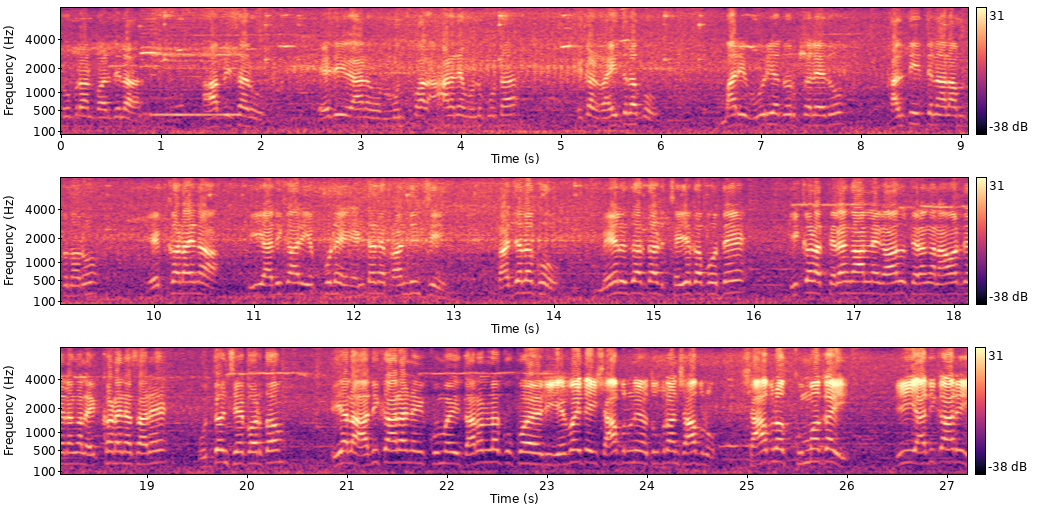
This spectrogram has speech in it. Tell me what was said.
తూప్రాన్ పరిధిల ఆఫీసరు ఏది ఆయన మున్సిపల్ ఆడనే వండుకుంటా ఇక్కడ రైతులకు మరి ఊరియా దొరకలేదు కల్తీ ఇత్తనాలు అమ్ముతున్నారు. ఎక్కడైనా ఈ అధికారి ఎప్పుడే వెంటనే స్పందించి ప్రజలకు మేలు జరతాడు చేయకపోతే ఇక్కడ తెలంగాణనే కాదు తెలంగాణ ఆవర తెలంగాణ ఎక్కడైనా సరే ఉద్యమం చేపడతాం. ఇవాళ అధికారాన్ని కుమ్మ ఈ ధరలకు ఏవైతే ఈ షాపులు ఉన్నాయో తూప్రాన్ షాపులు షాపులో కుమ్మకై ఈ అధికారి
